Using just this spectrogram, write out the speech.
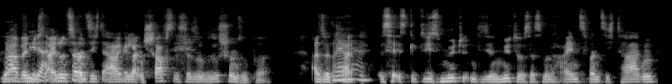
Ja, wenn du es 21 Tage lang schaffst, ist ja sowieso schon super. Also klar, ja, ja. Es, es, gibt dieses Myth, diesen Mythos, dass man nach 21 Tagen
